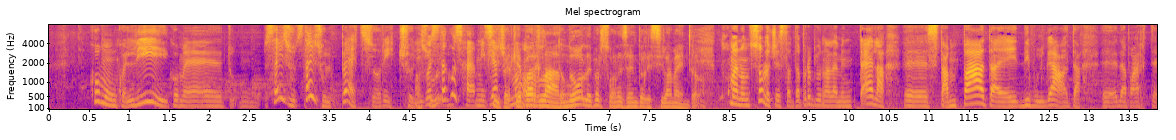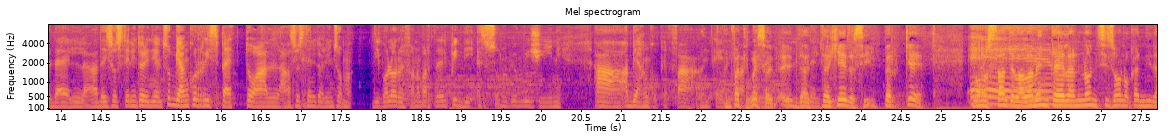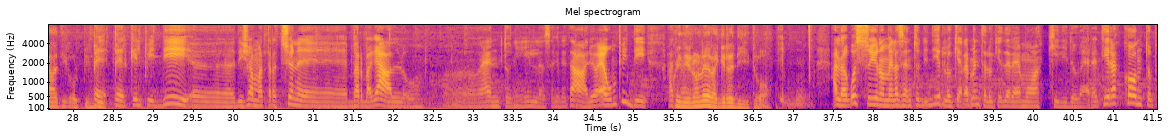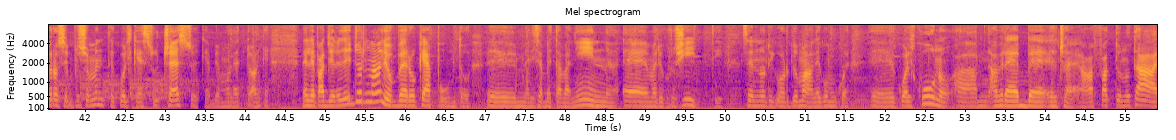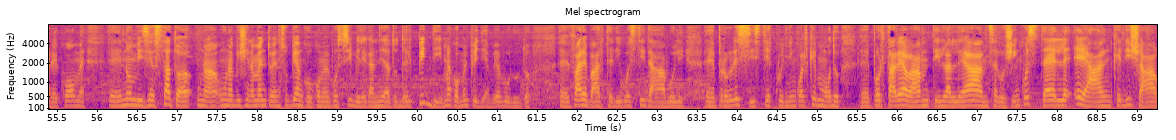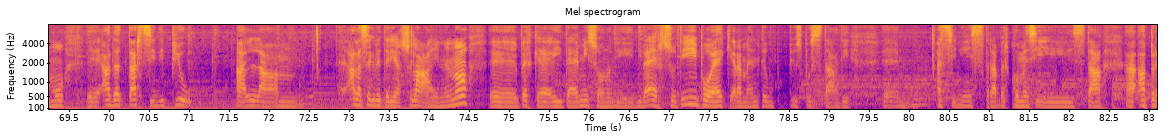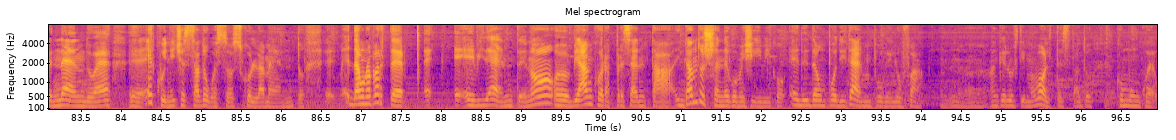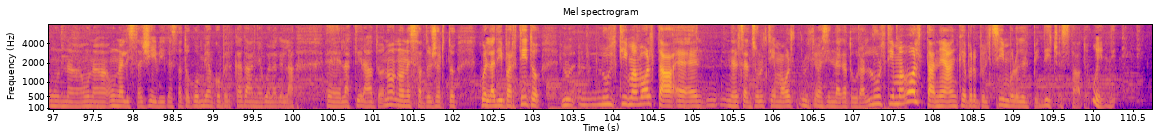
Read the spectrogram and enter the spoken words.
Comunque lì come tu, stai, su, stai, sul pezzo, Riccioli. Sul, Questa cosa mi piace sì, perché molto. parlando le persone sento che si lamentano. No, ma non solo, c'è stata proprio una lamentela eh, stampata e divulgata eh, da parte del, dei sostenitori di Enzo Bianco rispetto alla sostenitori, insomma, di coloro che fanno parte del PD e sono più vicini a, a Bianco che fa anche Infatti questo è da, da chiedersi il perché nonostante la lamentela ehm, non si sono candidati col PD. Per, perché il PD, eh, diciamo, attrazione Barbagallo, Anthony, il segretario, è un PD. Quindi non era gradito? Allora, questo io non me la sento di dirlo, chiaramente lo chiederemo a chi di dovere. Ti racconto però semplicemente quel che è successo e che abbiamo letto anche nelle pagine dei giornali, ovvero che appunto eh, Elisabetta Vanin e Mario Crocitti, se non ricordo male, comunque eh, qualcuno ah, avrebbe, cioè, ha fatto notare come eh, non vi sia stato una, un avvicinamento a Enzo Bianco come possibile candidato del PD, ma come il PD abbia voluto eh, fare parte di questi tavoli eh, progressisti e quindi in qualche modo eh, portare avanti l'alleanza con i 5 Stelle e anche diciamo eh, adattarsi di più alla, alla segreteria Schlein, no? eh, perché i temi sono di diverso tipo e chiaramente un po' più spostati eh, a sinistra per come si sta eh, apprendendo eh, e quindi c'è stato questo scollamento. Eh, da una parte è, è evidente, no? Eh, Bianco rappresenta, intanto scende come civico ed è da un po' di tempo che lo fa. Anche l'ultima volta è stato comunque una, una, una lista civica, è stato con Bianco per Catania quella che l'ha, eh, l'ha tirato, no? non è stato certo quella di partito. L'ultima volta, eh, nel senso l'ultima, l'ultima sindacatura, l'ultima volta neanche proprio il simbolo del PD c'è stato. Quindi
